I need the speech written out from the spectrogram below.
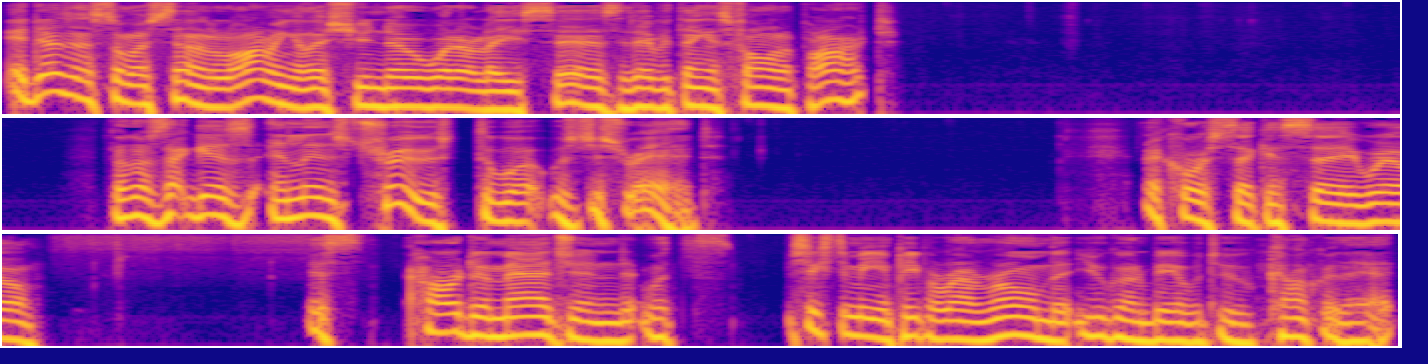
It doesn't so much sound alarming unless you know what Our Lady says that everything is falling apart. Because that gives and lends truth to what was just read. Of course, they can say, well, it's hard to imagine with 60 million people around Rome that you're going to be able to conquer that.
